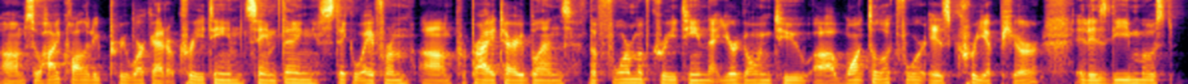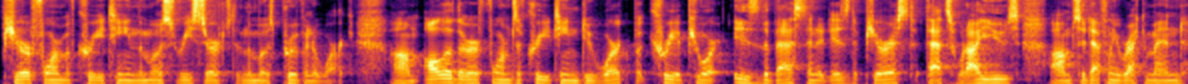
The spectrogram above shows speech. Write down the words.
Um, so high quality pre-workout or creatine, same thing. Stick away from um, proprietary blends. The form of creatine that you're going to uh, want to look for is CreaPure. It is the most pure form of creatine, the most researched and the most proven to work. Um, all other forms of creatine do work, but CreaPure is the best and it is the purest. That's what I use. Um, so definitely recommend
